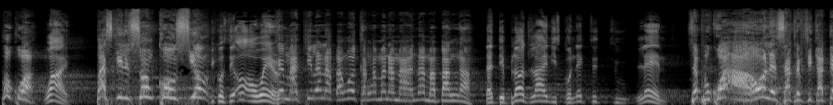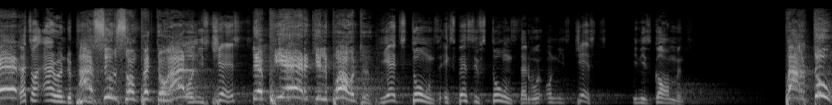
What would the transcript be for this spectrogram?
Pourquoi Why? Parce qu'ils sont conscients Because they are aware que makila na bango ekangama na mabanga. that the bloodline is connected to land. C'est pourquoi Aaron le sacrificateur That's why Aaron the priest a sur son pectoral on his chest, des pierres qu'il porte. he had stones, expensive stones that were on his chest, in his garment. Partout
